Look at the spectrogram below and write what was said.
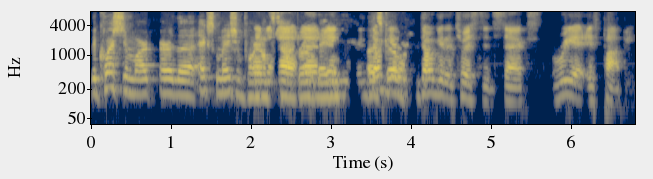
the question mark or the exclamation point And, off the top uh, rope, uh, baby. Let's don't go. Get, it- don't get it twisted, Stacks. Rhea is Poppy.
